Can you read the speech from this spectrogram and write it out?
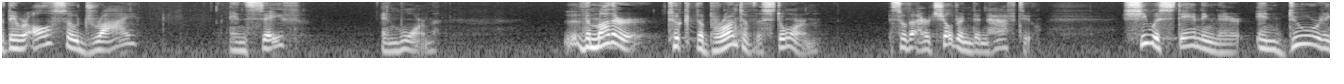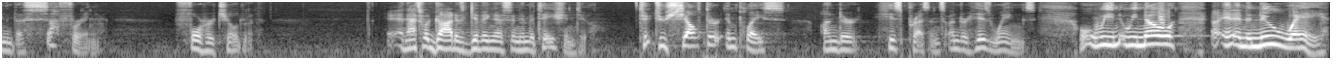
but they were also dry and safe and warm. The mother took the brunt of the storm so that her children didn't have to. She was standing there enduring the suffering for her children. And that's what God is giving us an invitation to to, to shelter in place under His presence, under His wings. We, we know in, in a new way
